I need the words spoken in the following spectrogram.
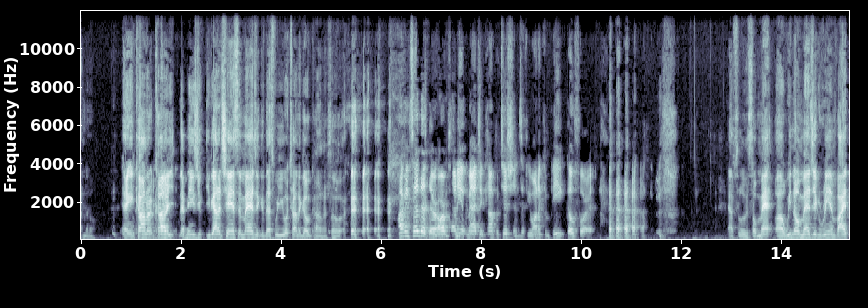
I know. And Connor, Connor, that means you, you got a chance in magic if that's where you were trying to go, Connor. So, having said that, there are plenty of magic competitions. If you want to compete, go for it. Absolutely. So, Mat, uh, we know Magic Reinvite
